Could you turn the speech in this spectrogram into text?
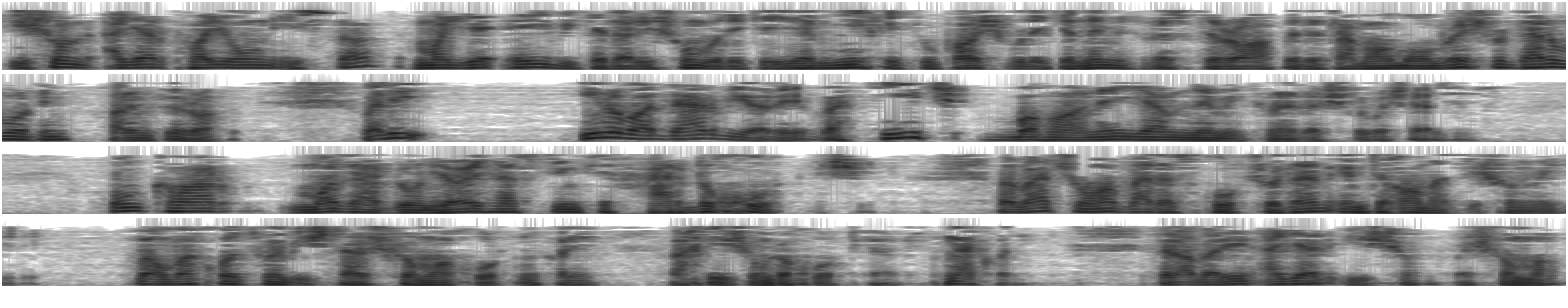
ایشون اگر پای اون ایستاد ما یه عیبی که در ایشون بوده که یه میخی تو پاش بوده که نمی‌تونست راه بده تمام عمرش رو در آوردیم. حالا می‌تونه راه بده. ولی اینو با در بیاره و هیچ بهانه هم نمی‌تونه داشته باشه عزیز. اون کار ما در دنیایی هستیم که هر دو خورد میشید و بعد شما بعد از خورد شدن انتقام از ایشون می‌گیرید و اون وقت خودتون بیشتر شما خورد می‌کنید. وقتی ایشون رو خورد کرد نکنید. بنابراین اگر ایشون و شما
